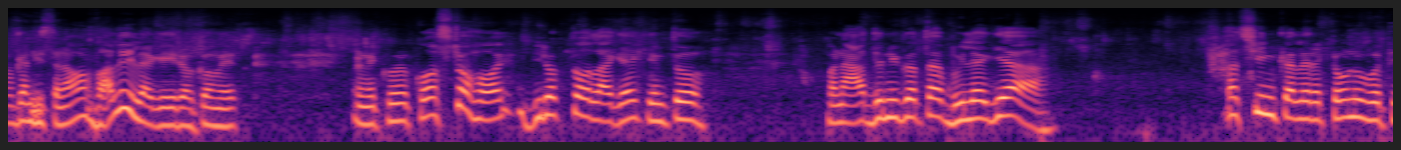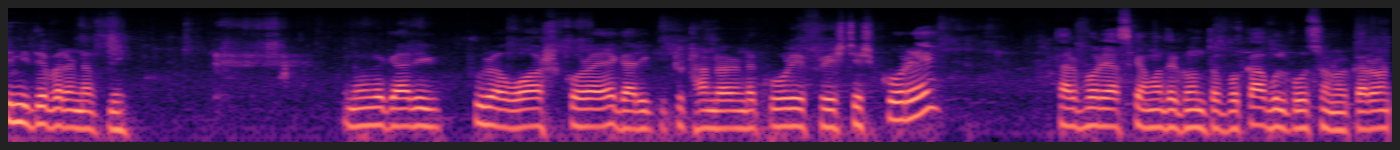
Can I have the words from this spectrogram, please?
আফগানিস্তান আমার ভালোই লাগে এই রকমের মানে কোনো কষ্ট হয় বিরক্তও লাগে কিন্তু মানে আধুনিকতা ভুলে গিয়া প্রাচীনকালের একটা অনুভূতি নিতে পারেন আপনি। মানে আমরা গাড়ি পুরো ওয়াশ করায় গাড়িকে একটু ঠান্ডা ঠান্ডা করে ফ্রেশ ট্রেশ করে, তারপরে আজকে আমাদের গন্তব্য কাবুল পৌঁছানোর কারণ।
